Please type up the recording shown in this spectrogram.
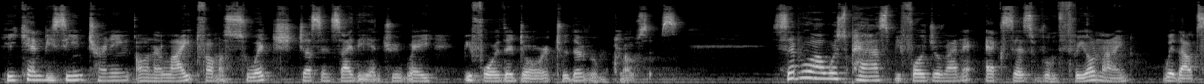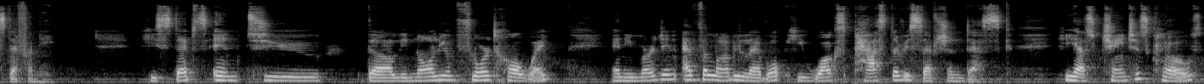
He can be seen turning on a light from a switch just inside the entryway before the door to the room closes. Several hours pass before Joran exits room 309 without Stephany. He steps into the linoleum floored hallway and emerging at the lobby level, he walks past the reception desk. He has changed his clothes.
